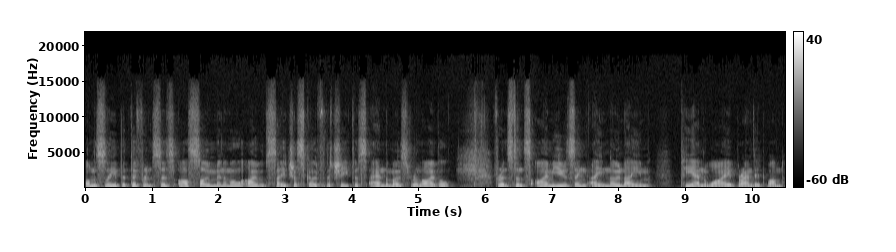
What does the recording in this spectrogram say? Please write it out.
honestly, the differences are so minimal, I would say just go for the cheapest and the most reliable. For instance, I'm using a no name PNY branded one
